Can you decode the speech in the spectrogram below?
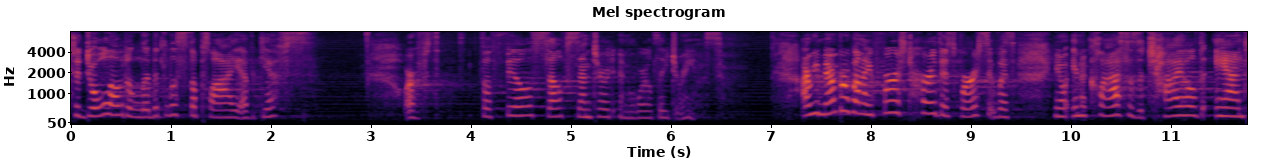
to dole out a limitless supply of gifts, or fulfill self centered and worldly dreams. I remember when I first heard this verse, it was, you know, in a class as a child, and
